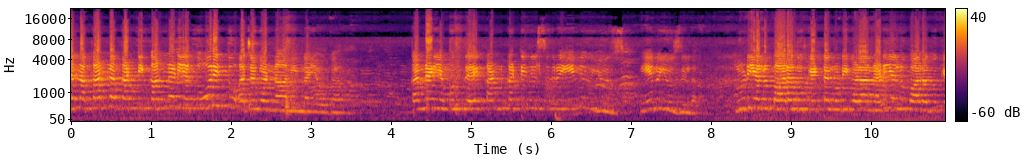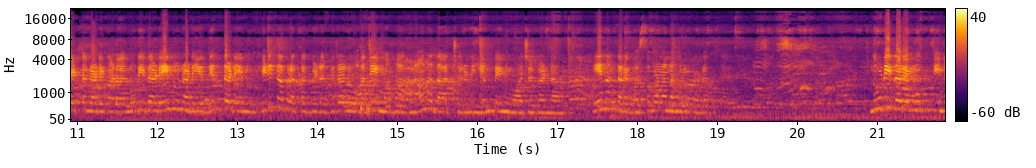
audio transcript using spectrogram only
ಎನ್ನ ಕಣ್ಣ ಕಟ್ಟಿ ಕನ್ನಡಿಯ ತೋರಿತ್ತು ಅಜಗಣ್ಣ ನಿನ್ನ ಯೋಗ. ಕನ್ನಡಿಯ ಮುಂದೆ ಕಣ್ ಕಟ್ಟಿ ನಿಲ್ಸಿದ್ರೆ ಏನು ಯೂಸ್ ಏನು ಯೂಸ್ ಇಲ್ಲ. ನುಡಿಯಲು ಬಾರದು ಕೆಟ್ಟ ನುಡಿಗಳ, ನಡೆಯಲು ಬಾರದು ಕೆಟ್ಟ ನಡೆಗಳ, ನುಡಿದಡೇನು ನಡೆಯದಿದ್ದಡೇನು, ಹಿಡಿದ ವ್ರತ ಬಿಡದಿರಲು ಅದೇ ಮಹಾಜ್ಞಾನದ ಆಚರಣೆ ಎಂಬೆನು ಅಜಗಣ್ಣ? ಏನಂತಾರೆ ಬಸವಣ್ಣನವರು ಕೂಡ. ನುಡಿದರೆ ಮುತ್ತಿನ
